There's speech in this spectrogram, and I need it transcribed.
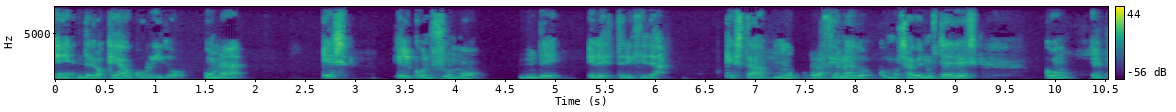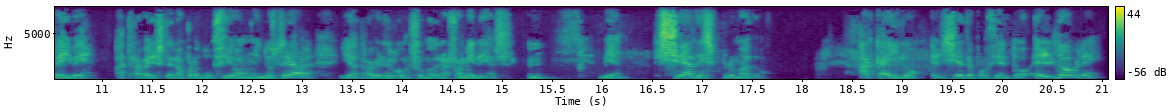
de lo que ha ocurrido. Una es el consumo de electricidad, que está muy relacionado, como saben ustedes, con el PIB, a través de la producción industrial y a través del consumo de las familias. Bien, se ha desplomado. Ha caído el 7%, el doble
